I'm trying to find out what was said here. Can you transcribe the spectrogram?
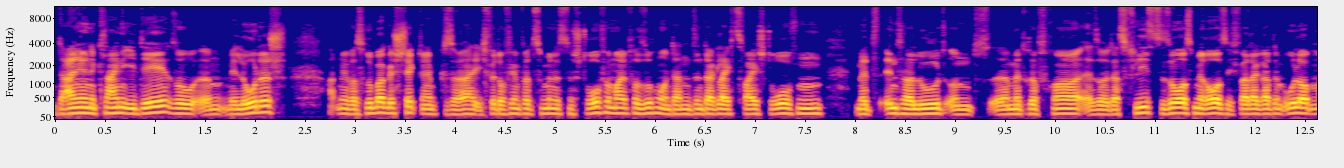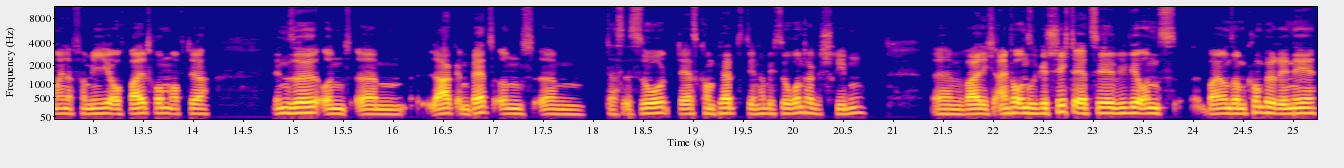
Daniel eine kleine Idee, so ähm, melodisch, hat mir was rübergeschickt und ich habe gesagt, ich würde auf jeden Fall zumindest eine Strophe mal versuchen und dann sind da gleich zwei Strophen mit Interlude und äh, mit Refrain. Also das fließt so aus mir raus. Ich war da gerade im Urlaub mit meiner Familie auf Baltrum auf der Insel und ähm, lag im Bett und ähm, das ist so, der ist komplett, den habe ich so runtergeschrieben, ähm, weil ich einfach unsere Geschichte erzähle, wie wir uns bei unserem Kumpel René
